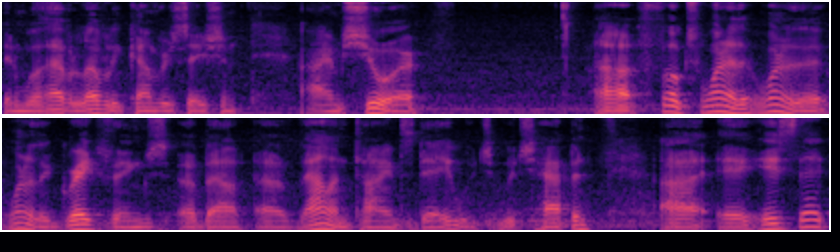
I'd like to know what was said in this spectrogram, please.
then we'll have a lovely conversation. I'm sure Uh, folks, one of the one of the one of the great things about uh, Valentine's Day, which which happened, uh, is that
